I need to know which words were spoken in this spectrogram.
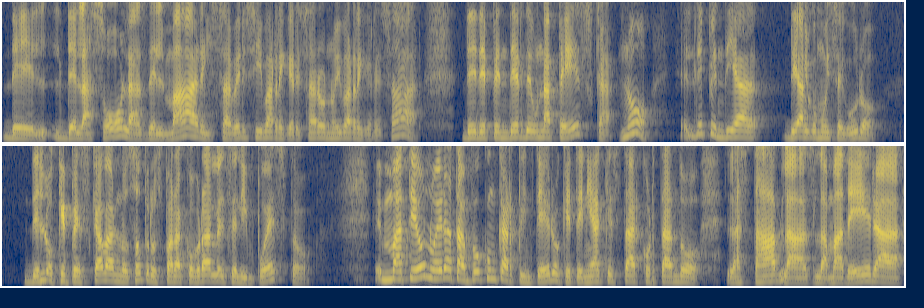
de, de, las olas del mar y saber si iba a regresar o no iba a regresar, de depender de una pesca. No, él dependía de algo muy seguro, de lo que pescaban nosotros para cobrarles el impuesto. Mateo no era tampoco un carpintero que tenía que estar cortando las tablas, la madera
